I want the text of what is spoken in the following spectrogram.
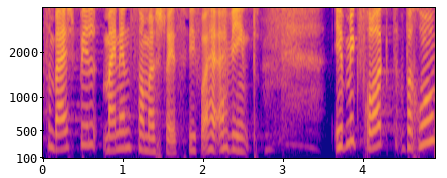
zum Beispiel meinen Sommerstress, wie vorher erwähnt. Ich habe mich gefragt, warum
